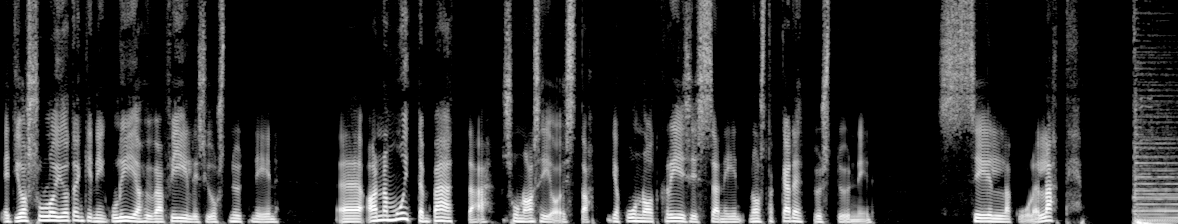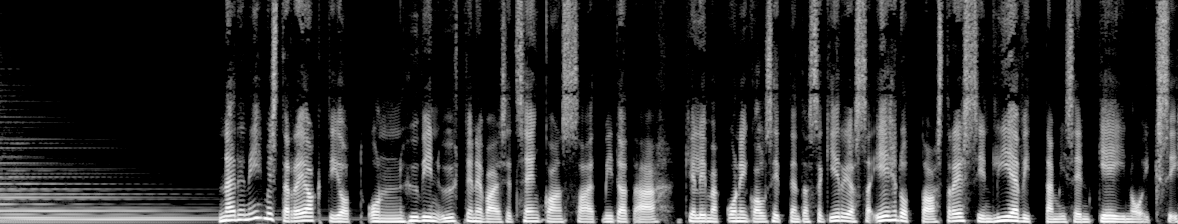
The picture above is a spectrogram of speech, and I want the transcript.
Et jos sulla on jotenkin niin kuin liian hyvä fiilis just nyt, niin anna muiden päättää sun asioista ja kun oot kriisissä, niin nosta kädet pystyyn, niin sillä kuule lähtee. Näiden ihmisten reaktiot on hyvin yhteneväiset sen kanssa, että mitä tämä Kelly McConigal sitten tässä kirjassa ehdottaa stressin lievittämisen keinoiksi.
